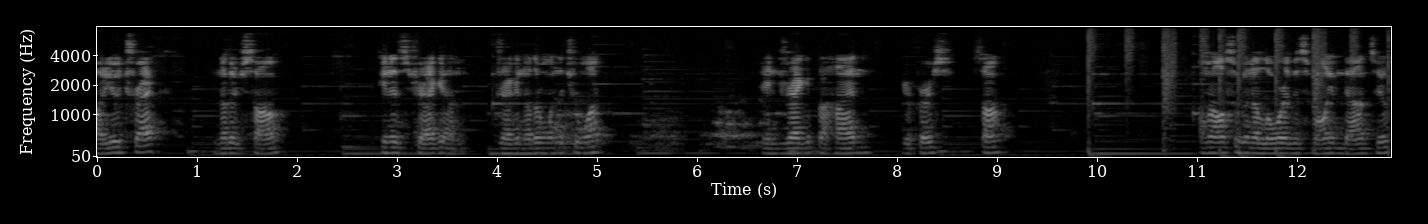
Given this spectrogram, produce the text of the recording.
audio track, another song, you can just drag it drag another one that you want, and drag it behind your first song. I'm also going to lower this volume down too.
